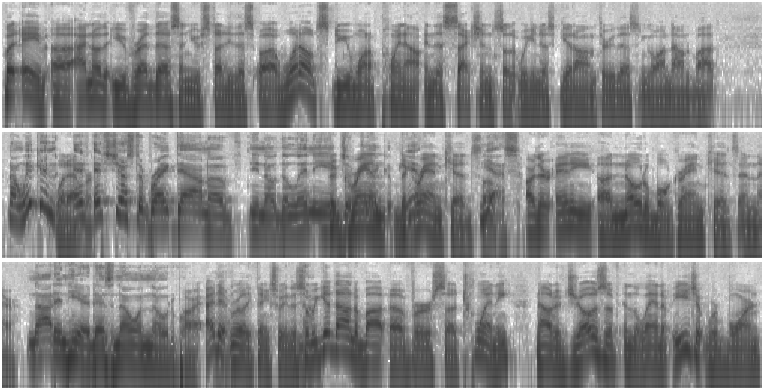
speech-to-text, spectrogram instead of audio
But Abe, uh, I know that you've read this and you've studied this. Uh, what else do you want to point out in this section so that we can just get on through this and go on down about No, we can. Whatever. It, it's just a breakdown of you know the the lineage. of grand the Yeah. grandkids? Though. Yes. Are there any uh, notable grandkids in there? Not in here. There's no one notable. All right, I didn't really think so either. So we get down to about uh, verse uh, 20. Now to Joseph in the land of Egypt were born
